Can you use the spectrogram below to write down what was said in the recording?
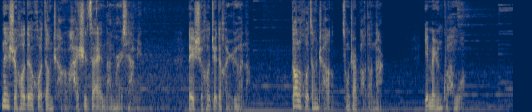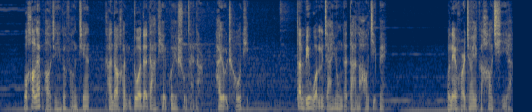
那时候的火葬场还是在南门下面。那时候觉得很热闹，到了火葬场，从这儿跑到那儿，也没人管我。我后来跑进一个房间，看到很多的大铁柜竖在那儿，还有抽屉，但比我们家用的大了好几倍。我那会儿叫一个好奇呀，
